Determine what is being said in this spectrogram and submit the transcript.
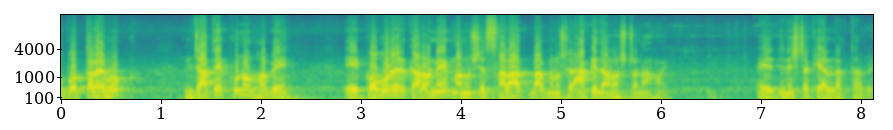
উপত্যারায় হোক, যাতে কোনোভাবে এই কবরের কারণে মানুষের সালাদ বা মানুষের আকিদা নষ্ট না হয়। এই জিনিসটা খেয়াল রাখতে হবে।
